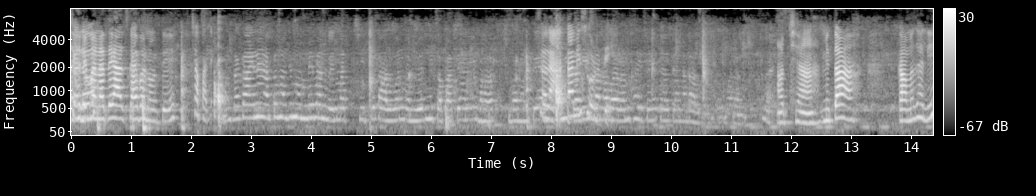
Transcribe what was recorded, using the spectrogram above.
आणि मनात हे आज काय बनवते? चपात्या आता काय नाही आता माझी मम्मी बनवेल. मच्छीचं कालवण बनवेल. मी चपाती आणि भात बनवते. चला, आणि आता मी सोडते. वरण खायचंय तर त्यांना डाळ बनवते, वरण अच्छा. मिता काम झाली.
